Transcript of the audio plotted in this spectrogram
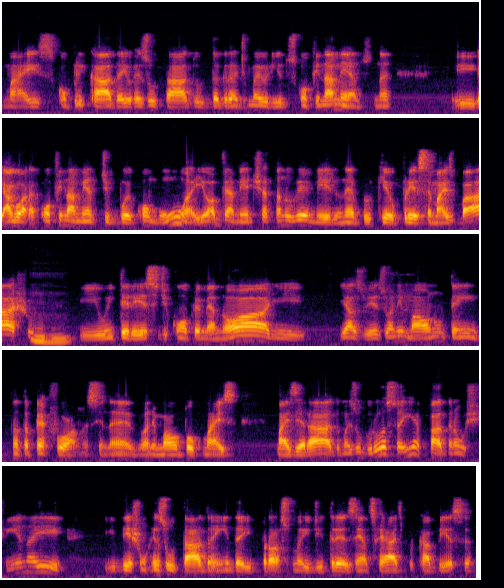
mais complicado aí o resultado da grande maioria dos confinamentos, né? E agora, confinamento de boi comum, aí obviamente já está no vermelho, né? Porque o preço é mais baixo uhum. e o interesse de compra é menor e, e às vezes o animal não tem tanta performance, né? O animal um pouco mais, mais zerado, mas o grosso aí é padrão China e, e deixa um resultado ainda aí próximo aí de 300 reais por cabeça,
